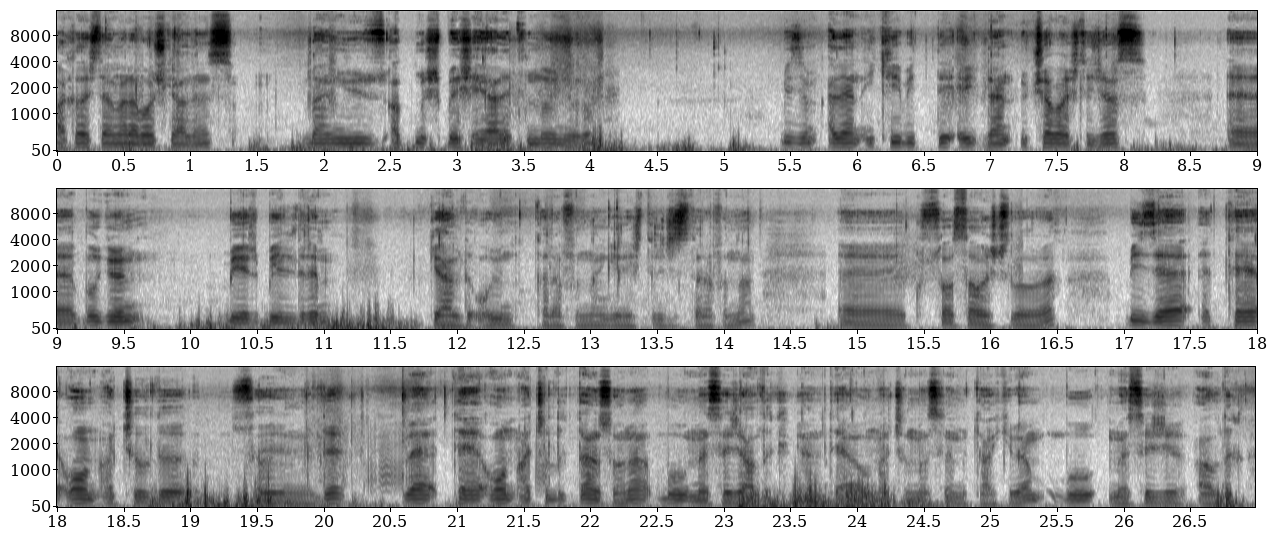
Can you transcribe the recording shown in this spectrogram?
Arkadaşlar merhaba hoş geldiniz. Ben 165 eyaletinde oynuyorum. Bizim Elen 2 bitti. Elen 3'e başlayacağız. Ee, bugün bir bildirim geldi oyun tarafından, geliştiricisi tarafından. Ee, kutsal savaşçılar olarak bize T10 açıldığı söylenildi ve T10 açıldıktan sonra bu mesajı aldık. Yani T10 açılmasına mütakiben bu mesajı aldık.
